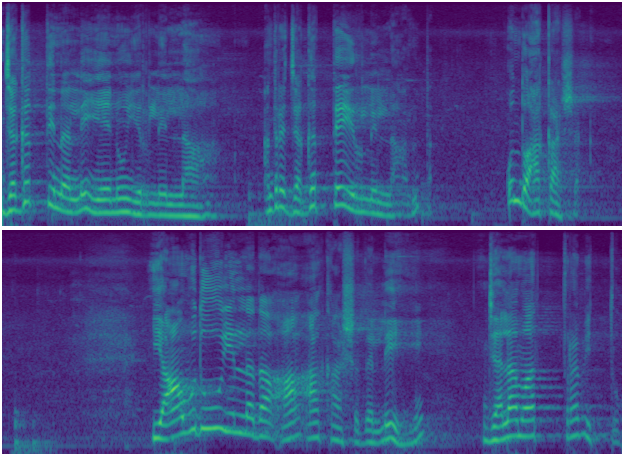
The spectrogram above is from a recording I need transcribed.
ಜಗತ್ತಿನಲ್ಲಿ ಏನೂ ಇರಲಿಲ್ಲ. ಅಂದರೆ ಜಗತ್ತೇ ಇರಲಿಲ್ಲ ಅಂತ. ಒಂದು ಆಕಾಶ. ಯಾವುದೂ ಇಲ್ಲದ ಆ ಆಕಾಶದಲ್ಲಿ ಜಲ ಮಾತ್ರವಿತ್ತು.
